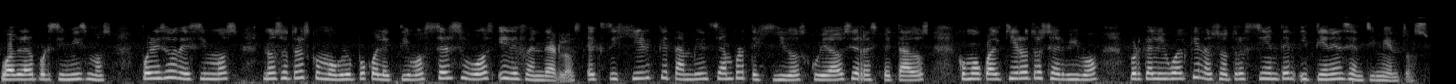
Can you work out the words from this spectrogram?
o hablar por sí mismos. Por eso decimos nosotros como grupo colectivo ser su voz y defenderlos, exigir que también sean protegidos, cuidados y respetados como cualquier otro ser vivo, porque al igual que nosotros sienten y tienen sentimientos.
